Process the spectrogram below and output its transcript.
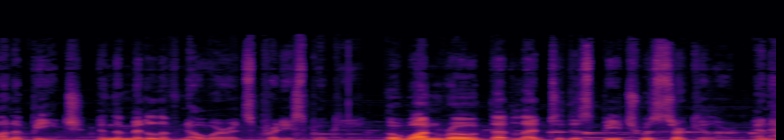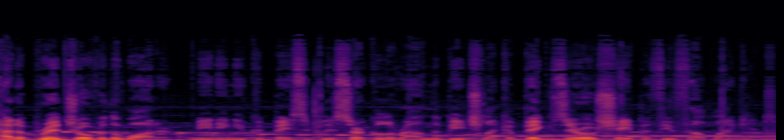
on a beach, in the middle of nowhere, it's pretty spooky. The one road that led to this beach was circular and had a bridge over the water, meaning you could basically circle around the beach like a big zero shape if you felt like it.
